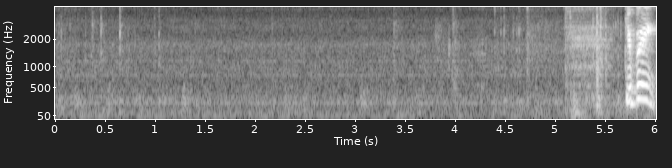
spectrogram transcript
Che poi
